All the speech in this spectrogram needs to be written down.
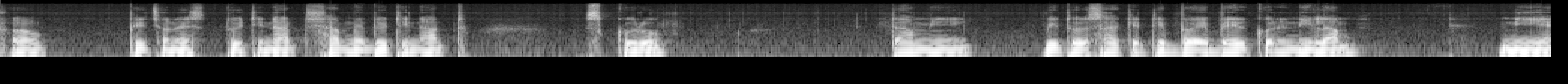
সব পিছনে দুইটি নাট সামনে দুইটি নাট স্ক্রু এটা আমি ভিতরে সার্কিটটি বের করে নিলাম। নিয়ে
